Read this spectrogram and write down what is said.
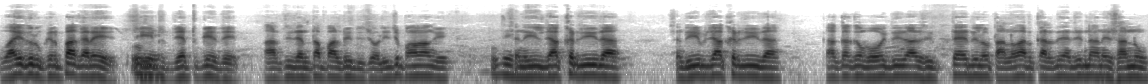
ਵਾਹਿਗੁਰੂ ਕਿਰਪਾ ਕਰੇ ਸੀਟ ਜਿੱਤ ਕੇ ਦੇ ਭਾਰਤੀ ਜਨਤਾ ਪਾਰਟੀ ਦੀ ਝੋਲੀ ਚ ਪਾਵਾਂਗੇ। ਜੀ। ਸੁਨੀਲ ਜਾਖੜ ਜੀ ਦਾ ਸੰਦੀਪ ਜਾਖੜ ਜੀ ਦਾ ਕਾਕਾ ਕੰਬੋਜ ਜੀ ਦਾ ਅਸੀਂ ਤਹਿ ਦਿਲੋਂ ਧੰਨਵਾਦ ਕਰਦੇ ਹਾਂ ਜਿਨ੍ਹਾਂ ਨੇ ਸਾਨੂੰ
